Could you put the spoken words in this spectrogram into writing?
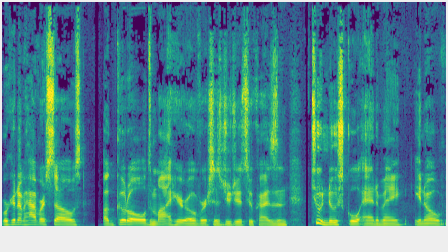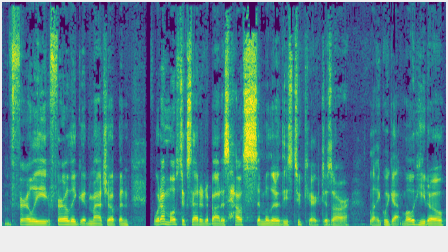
we're going to have ourselves a good old My Hero versus Jujutsu Kaisen, two new school anime, you know, fairly fairly good matchup and what I'm most excited about is how similar these two characters are. Like we got Mojito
